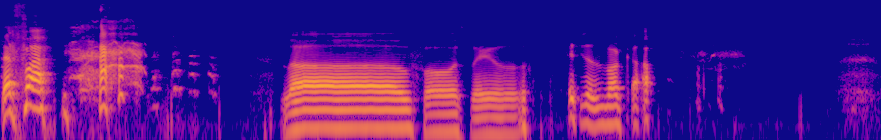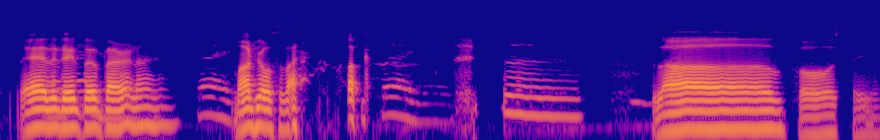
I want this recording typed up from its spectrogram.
That's fun. Love for sale. It's just fuck up. Get a trip to paradise. Select. Fuck. Love for sale.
